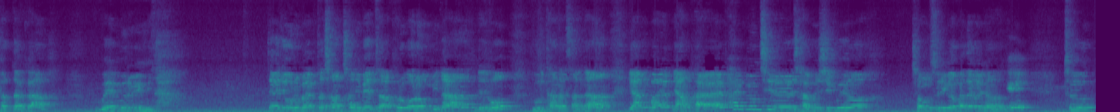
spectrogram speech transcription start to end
폈다가 왼 무릎입니다. 자 이제 오른발부터 천천히 매트 앞으로 걸어옵니다. 그대로 우타나사나 양발 양팔 팔꿈치를 잡으시고요. 정수리가 바닥을 향하게 툭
